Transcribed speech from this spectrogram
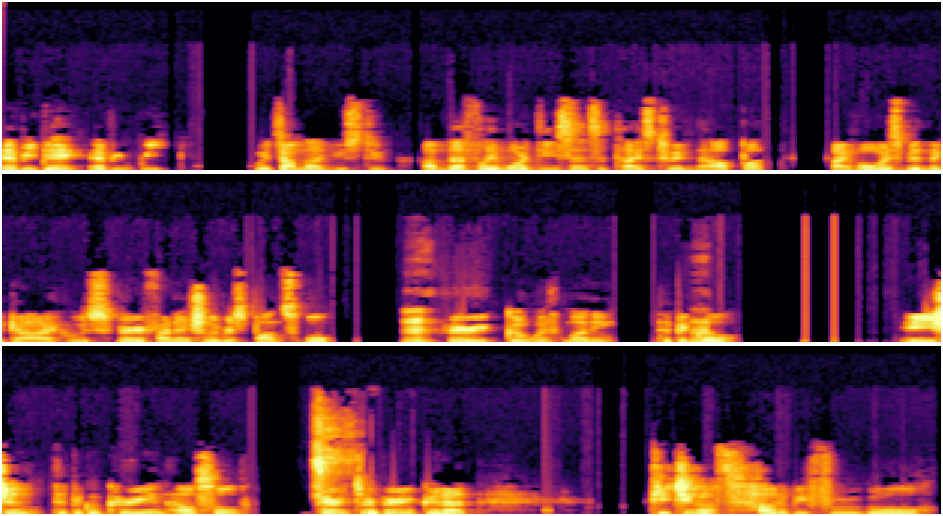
every day, every week, which I'm not used to. I'm definitely more desensitized to it now, but I've always been the guy who's very financially responsible, Mm. very good with money, typical Asian, typical Korean household. Parents are very good at teaching us how to be frugal,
